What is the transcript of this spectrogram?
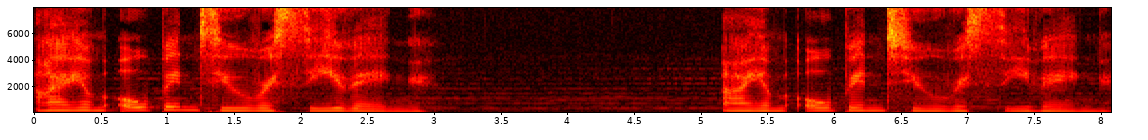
I am open to receiving. I am open to receiving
